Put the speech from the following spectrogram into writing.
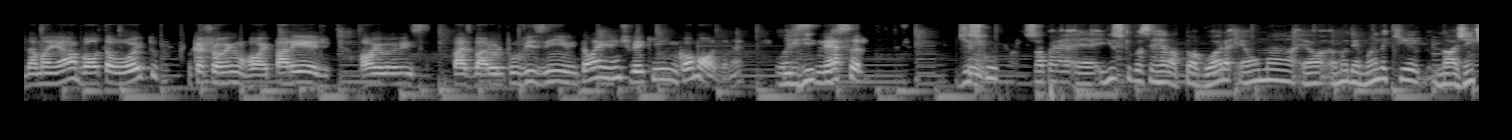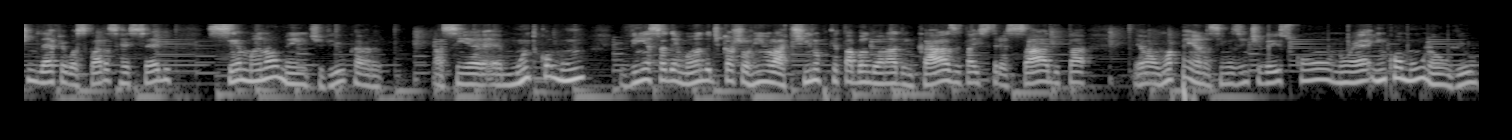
da manhã, volta 8, o cachorrinho rói parede, rói, faz barulho pro vizinho. Então aí a gente vê que incomoda, né? Nessa. Desculpa. Só para é, isso que você relatou agora é uma, é, é uma demanda que a gente no DF Águas Claras recebe semanalmente, viu, cara? Assim, é, é muito comum vir essa demanda de cachorrinho latino porque tá abandonado em casa, tá estressado, tá é uma pena, assim, mas a gente vê isso com não é incomum não, viu?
